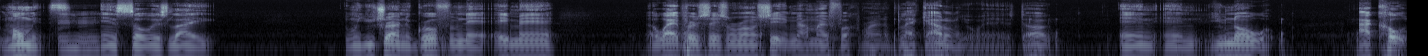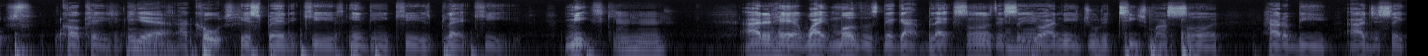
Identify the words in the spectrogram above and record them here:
moments, Mm-hmm. and so it's like when you trying to grow from that. Hey man, a white person say some wrong shit, man, I might fuck around and black out on your ass, dog. And and you know, I coach Caucasian kids. Yeah. I coach Hispanic kids, Indian kids, black kids, mixed kids. Mm-hmm. I done had white mothers that got black sons that say, Mm-hmm. "Yo, I need you to teach my son how to be." I just say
